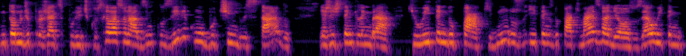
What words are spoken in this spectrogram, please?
em torno de projetos políticos relacionados, inclusive, com o butim do Estado. E a gente tem que lembrar que o item do PAC, um dos itens do PAC mais valiosos, é o item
